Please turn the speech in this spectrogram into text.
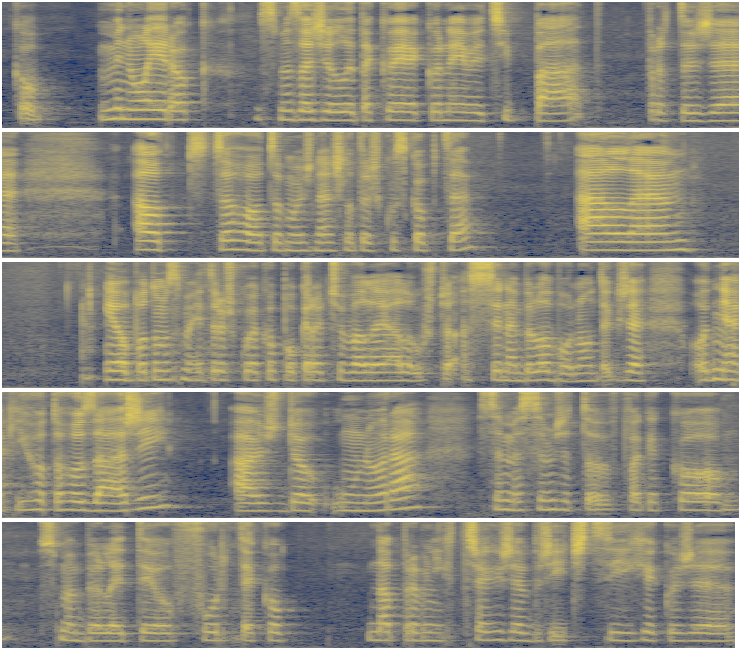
jako minulý rok jsme zažili takový jako největší pád, protože a od toho to možná šlo trošku z kopce, ale jo, potom jsme i trošku jako pokračovali, ale už to asi nebylo ono, takže od nějakého toho září až do února si myslím, že to fakt jako jsme byli tyjo, furt jako na prvních třech žebříčcích, jakože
